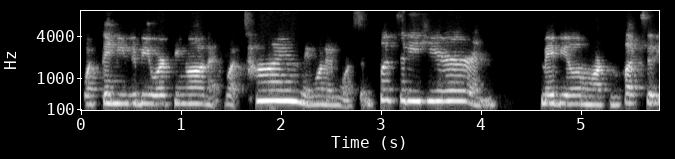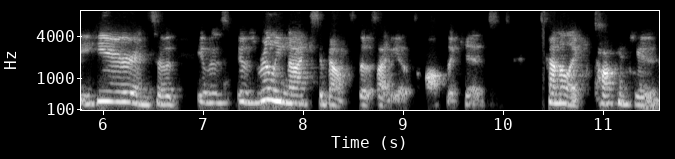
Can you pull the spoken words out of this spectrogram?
what they needed to be working on at what time. They wanted more simplicity here and maybe a little more complexity here. And so it was it was really nice to bounce those ideas off the kids. It's kind of like talking to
